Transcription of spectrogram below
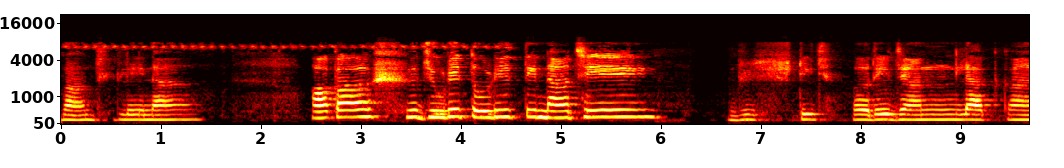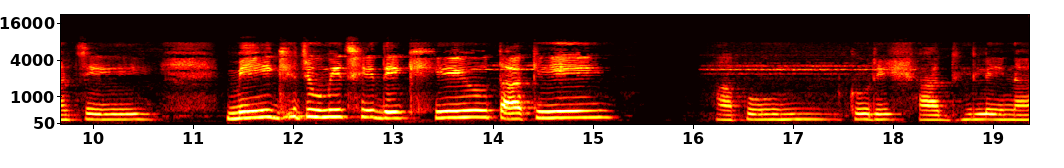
বাঁধলে না। আকাশ জুড়ে তড়িতে নাচে। বৃষ্টি ঝরে জানলা কাঁচে। মেঘ জমেছে দেখেও তাকে। আপন করে সাধলে না।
